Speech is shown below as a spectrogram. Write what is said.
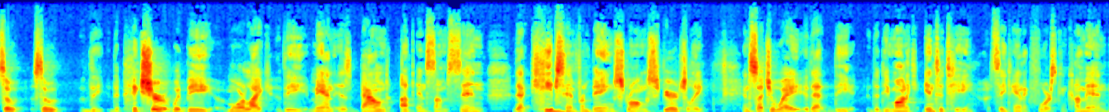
So, so the, the picture would be more like the man is bound up in some sin that keeps him from being strong spiritually in such a way that the the demonic entity, satanic force, can come in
